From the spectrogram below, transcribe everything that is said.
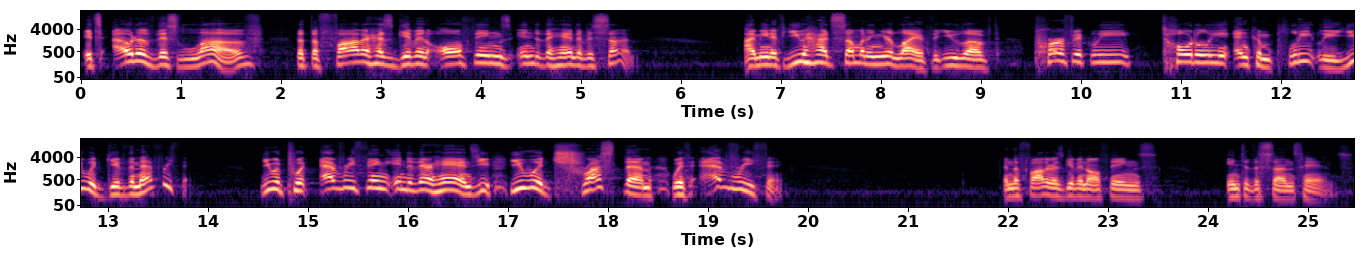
it's out of this love that the Father has given all things into the hand of His Son. I mean, if you had someone in your life that you loved perfectly, totally, and completely, you would give them everything. You would put everything into their hands. You, you would trust them with everything. And the Father has given all things into the Son's hands.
